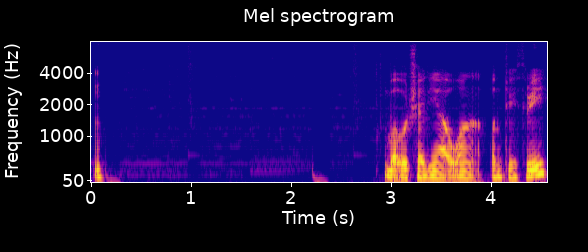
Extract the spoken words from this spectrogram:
hmm. but we're trading at one, one, two, three.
